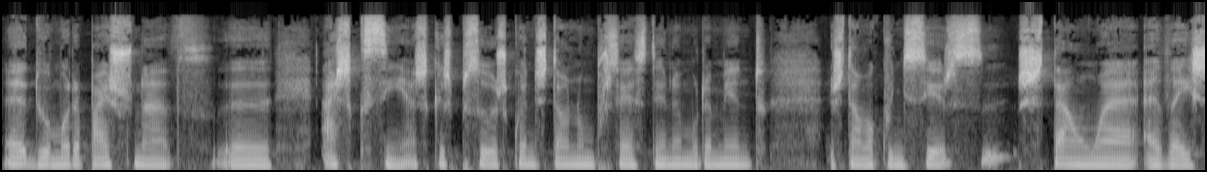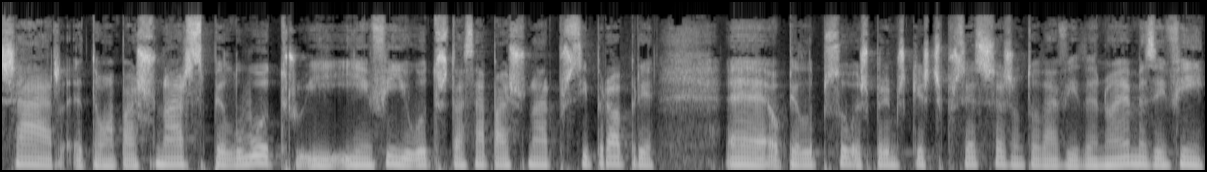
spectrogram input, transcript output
uh, do amor apaixonado. Uh, acho que sim, acho que as pessoas, quando estão num processo de enamoramento, estão a conhecer-se, estão a, a, deixar, estão a apaixonar-se pelo outro e, e, enfim, o outro está-se a apaixonar por si própria uh, ou pela pessoa. Esperemos que estes processos sejam toda a vida, não é? Mas enfim,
